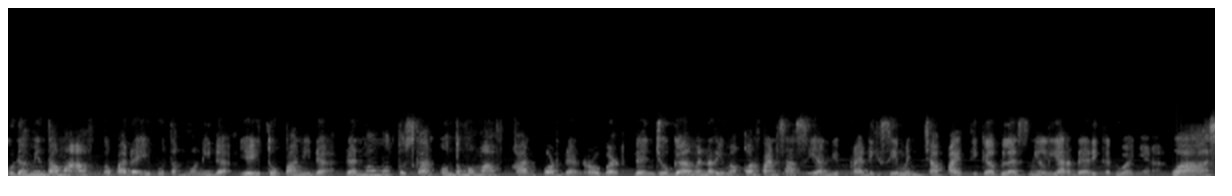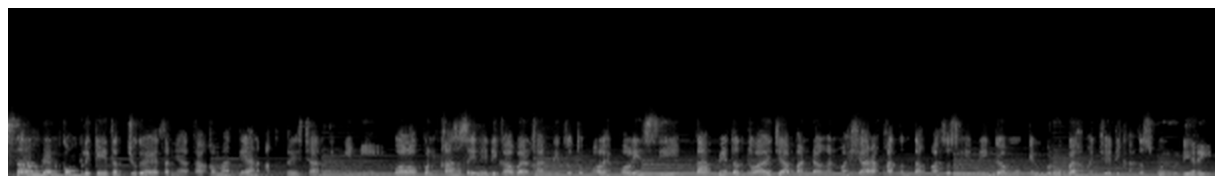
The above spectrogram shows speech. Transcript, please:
udah minta maaf kepada ibu Tangmonida, yaitu Panida, dan memutuskan untuk memaafkan Por dan Robert, dan juga menerima kompensasi yang diprediksi mencapai 13 miliar dari keduanya. Wah, serem dan complicated juga ya ternyata kematian aktris cantik ini. Walaupun kasus ini dikabarkan ditutup oleh polisi, tapi tentu aja pandangan masyarakat tentang kasus ini nggak mungkin berubah menjadi kasus bunuh diri,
